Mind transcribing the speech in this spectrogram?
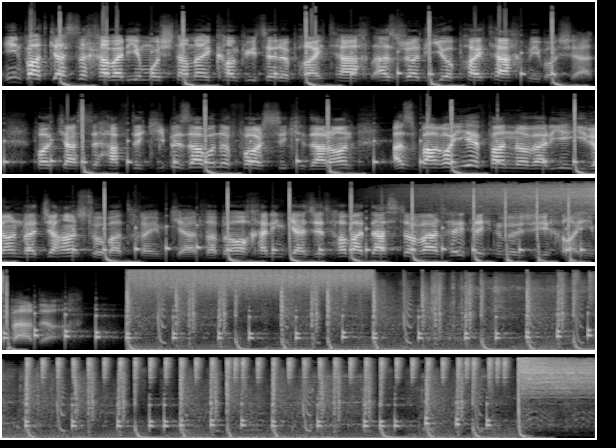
این پادکست خبری مجتمع کامپیوتر پایتخت از رادیو پایتخت می باشد پادکست هفتگی به زبان فارسی که در آن از وقایع فناوری ایران و جهان صحبت خواهیم کرد و به آخرین گجت ها و دستاوردهای تکنولوژی خواهیم پرداخت.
